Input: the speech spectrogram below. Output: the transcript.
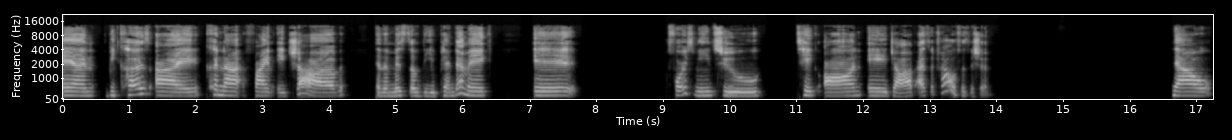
And because I could not find a job in the midst of the pandemic, it forced me to take on a job as a travel physician. Now,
